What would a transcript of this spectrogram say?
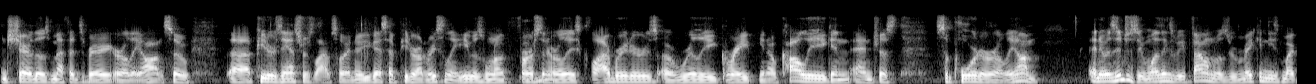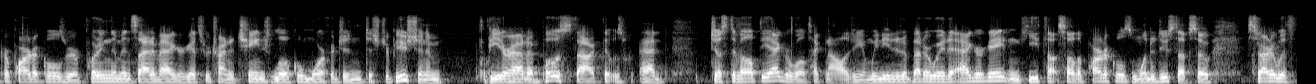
and share those methods very early on. So uh, Peter Zandstra's Lab. So I know you guys had Peter on recently. He was one of the 1st and earliest collaborators, a really great you know colleague and and just supporter early on. And it was interesting. One of the things we found was we were making these microparticles, we were putting them inside of aggregates, we were trying to change local morphogen distribution. And Peter had a postdoc that was had just developed the AggreWell technology, and we needed a better way to aggregate. And he thought saw the particles and wanted to do stuff. So started with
